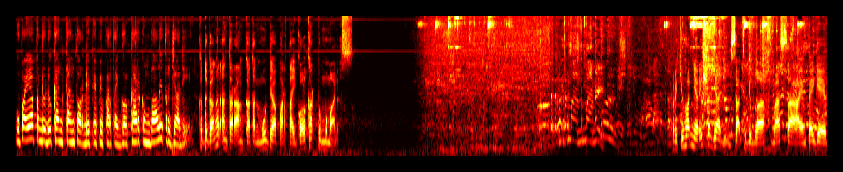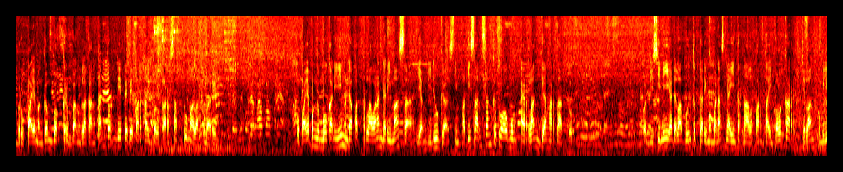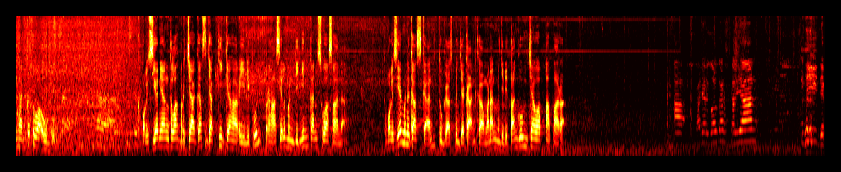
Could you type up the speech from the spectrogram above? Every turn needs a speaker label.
Speaker 1: Upaya pendudukan kantor DPP Partai Golkar kembali terjadi.
Speaker 2: Ketegangan antar angkatan muda Partai Golkar pun memanas. Kericuhan nyaris terjadi saat sejumlah masa AMPG berupaya menggembok gerbang belakang kantor DPP Partai Golkar Sabtu malam kemarin. Upaya penggembokan ini mendapat perlawanan dari masa yang diduga simpatisan sang Ketua Umum Erlangga Hartarto. Kondisi ini adalah buntut dari memanasnya internal Partai Golkar jelang pemilihan Ketua Umum. Kepolisian yang telah berjaga sejak tiga hari ini pun berhasil mendinginkan suasana. Kepolisian menegaskan tugas penjagaan keamanan menjadi tanggung jawab aparat.
Speaker 3: Kader Golkar sekalian,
